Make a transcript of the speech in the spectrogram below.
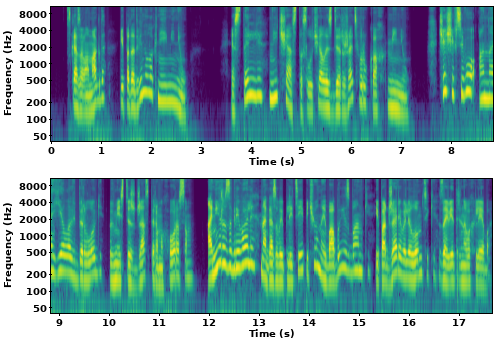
— сказала Магда и пододвинула к ней меню. Эстелле нечасто случалось держать в руках меню. Чаще всего она ела в берлоге вместе с Джаспером и Хоросом. Они разогревали на газовой плите печёные бобы из банки и поджаривали ломтики заветренного хлеба.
